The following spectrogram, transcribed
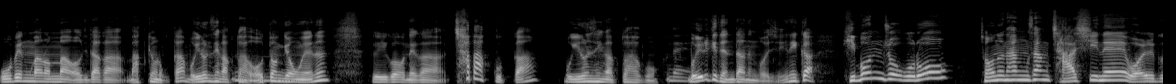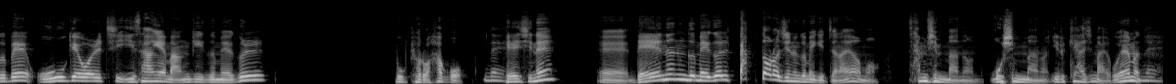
500만 원만 어디다가 맡겨 놓을까? 뭐 이런 생각도 하고 음. 어떤 경우에는 그 이거 내가 차 바꿀까? 뭐 이런 생각도 하고 네. 뭐 이렇게 된다는 거지. 그러니까 기본적으로 저는 항상 자신의 월급의 5개월치 이상의 만기 금액을 목표로 하고 네. 대신에 에, 내는 금액을 딱 떨어지는 금액 있잖아요. 뭐 30만 원, 50만 원 이렇게 하지 말고 왜냐면 네.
